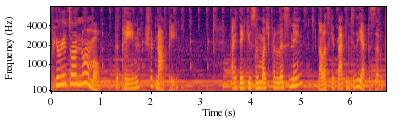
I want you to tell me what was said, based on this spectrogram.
Periods are normal, the pain should not be. I thank you so much for listening. Now let's get back into the episode.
